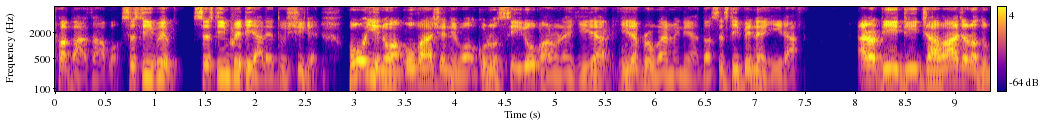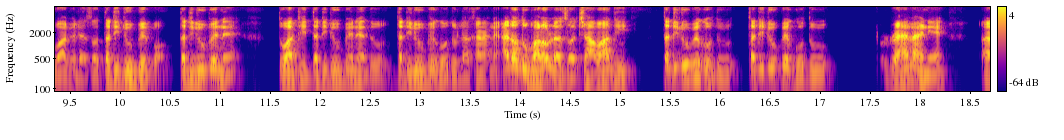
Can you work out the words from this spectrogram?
ထွက်ကစားပေါ့60 bit 16 bit တွေကလည်းသူရှိတယ်ဟိုးအရင်တော့ overversion တွေပေါ့အခုတို့ C တို့ဘာလို့လဲရေးတဲ့ရေးတဲ့ programming တွေကသူ60 bit နဲ့ရေးတာအဲ့တော့ဒီဒီ Java ကျတော့သူဘာဖြစ်လဲဆိုတော့32 bit ပေါ့32 bit နဲ့သူကဒီ32 bit နဲ့သူ32 bit ကိုသူလက်ခံနိုင်တယ်အဲ့တော့သူဘာလုပ်လဲဆိုတော့ Java ဒီ32 bit ကိုသူ32 bit ကိုသူ run နိုင်တယ် အဲ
